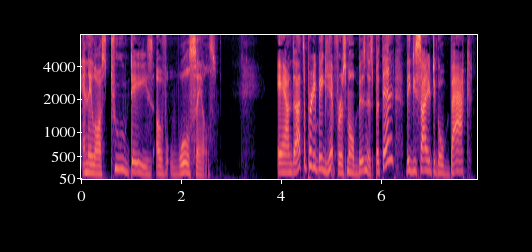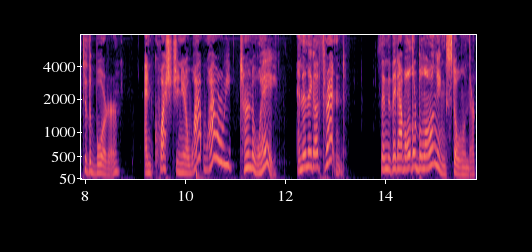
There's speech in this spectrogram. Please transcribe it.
And they lost two days of wool sales. And that's a pretty big hit for a small business. But then they decided to go back to the border and question, you know, why, why were we turned away? And then they got threatened, saying that they'd have all their belongings stolen, their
